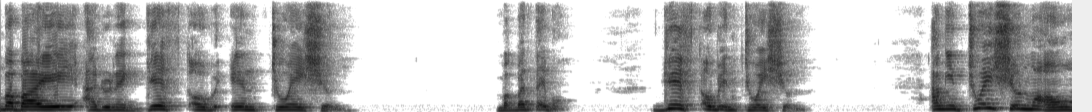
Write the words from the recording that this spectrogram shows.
babae adunay gift of intuition. Magbantay mo. Gift of intuition. Ang intuition mo oh,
